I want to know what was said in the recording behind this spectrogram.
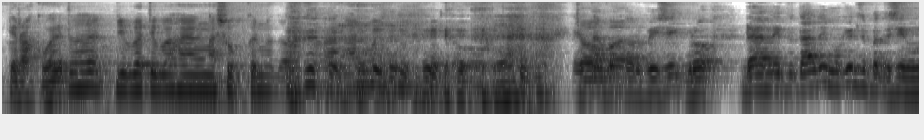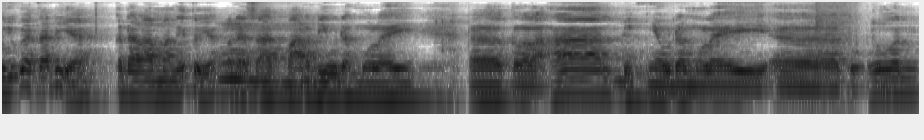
kira kue itu tiba-tiba yang ngasupkan ke gawang serangan ya. Itu faktor fisik bro. Dan itu tadi mungkin seperti singgung juga tadi ya kedalaman itu ya pada saat Pardi udah mulai eh, kelelahan peaknya udah mulai eh, turun.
